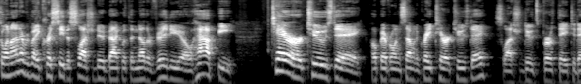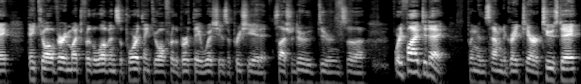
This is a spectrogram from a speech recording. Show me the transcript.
going on, everybody? Chris C, the Slasher Dude, back with another video. Happy Terror Tuesday. Hope everyone's having a great Terror Tuesday. Slasher Dude's birthday today. Thank you all very much for the love and support. Thank you all for the birthday wishes. Appreciate it. Slasher Dude turns uh, 45 today. Is having a great Terror Tuesday.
